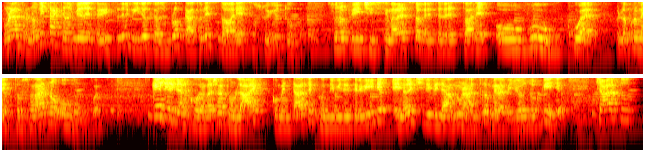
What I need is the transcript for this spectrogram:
Un'altra novità che non vi ho detto all'inizio del video che ho sbloccato le stories su youtube. Sono felicissimo adesso avrete delle storie ovunque ve lo prometto, saranno ovunque. Che dirvi ancora? Lasciate un like, commentate, condividete il video e noi ci rivediamo in un altro meraviglioso video. Ciao a tutti!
